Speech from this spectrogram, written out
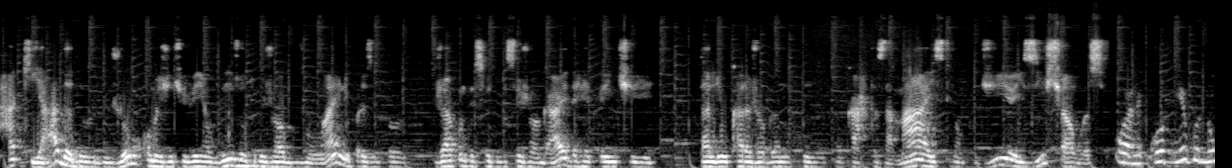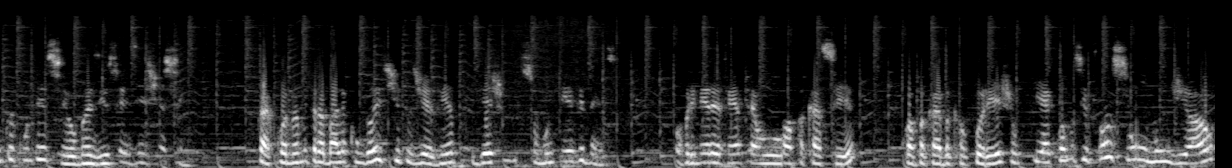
hackeada do, do jogo, como a gente vê em alguns outros jogos online, por exemplo, já aconteceu de você jogar e de repente tá ali o cara jogando com, com, cartas a mais que não podia? Existe algo assim? Olha, comigo nunca aconteceu, mas isso existe sim. A Konami trabalha com dois tipos de eventos que deixam isso muito em evidência. O primeiro evento é o Copa KC, Copacabana Corporation, que é como se fosse um mundial,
